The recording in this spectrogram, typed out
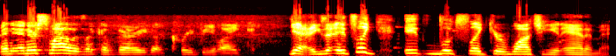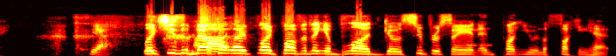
And and her smile is like a very like creepy like Yeah, exa- it's like it looks like you're watching an anime. yeah. Like she's about Uh, to like like buff a thing of blood, go Super Saiyan, and punt you in the fucking head.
